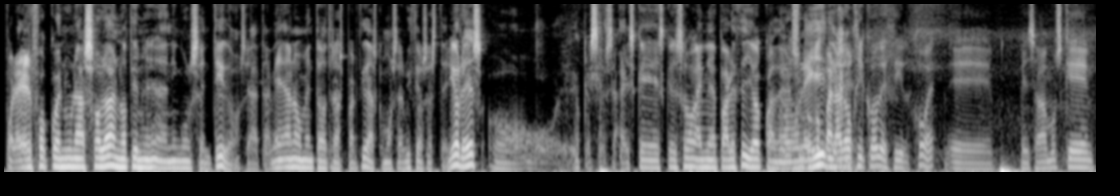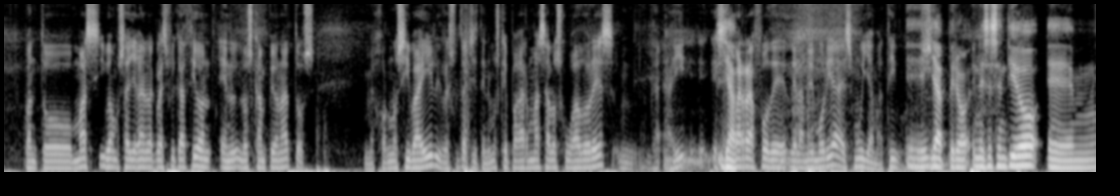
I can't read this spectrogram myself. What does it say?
poner el foco en una sola no tiene ningún sentido, o sea, también han aumentado otras partidas como servicios exteriores o yo qué sé, o sea, es que, es que eso a mí me parece, yo cuando es un poco paradójico decir, joder, eh, pensábamos que cuanto más íbamos a llegar en la clasificación en los campeonatos, mejor nos iba a ir y resulta que si tenemos que pagar más a los jugadores, mm, ahí ese párrafo de, la memoria es muy llamativo. Eh, ya, pero en ese sentido, em,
